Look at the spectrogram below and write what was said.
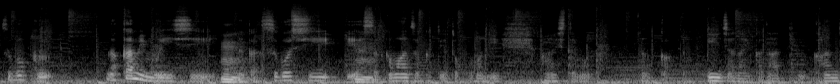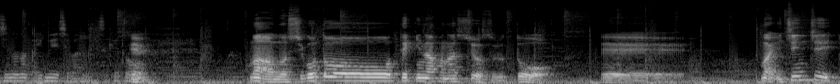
すごく中身もいいし、うん、なんか過ごしやすく満足っていうところに関してもなんかいいんじゃないかなっていう感じのなんかイメージはあるんですけど、ええ、まああの仕事的な話をすると、えー、まあ1日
